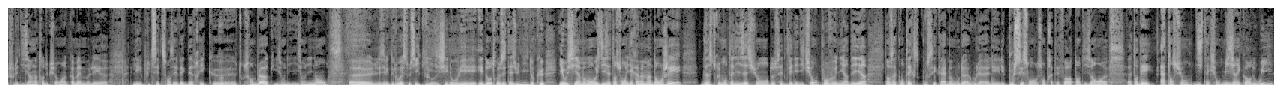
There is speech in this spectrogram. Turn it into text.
je le disais en introduction hein, quand même les les plus de 700 évêques d'Afrique euh, mmh. tous en bloc. Ils ont dit, ils ont dit non. Euh, les évêques de l'Ouest aussi, qui chez nous et, et d'autres aux États-Unis. Donc euh, il y a aussi un moment où ils se disent attention, il y a quand même un danger d'instrumentalisation de cette bénédiction pour venir dire dans un contexte qu'on sait quand même où, où les, les, poussées sont, sont très très fortes en disant attendez attention distinction miséricorde oui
